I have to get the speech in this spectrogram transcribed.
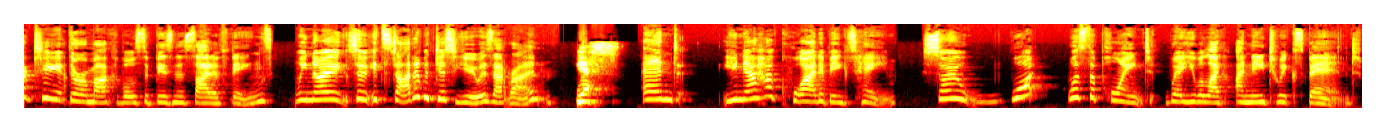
back to the Remarkables, the business side of things. We know, so it started with just you, is that right? Yes. And you now have quite a big team. So, what was the point where you were like, I need to expand?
